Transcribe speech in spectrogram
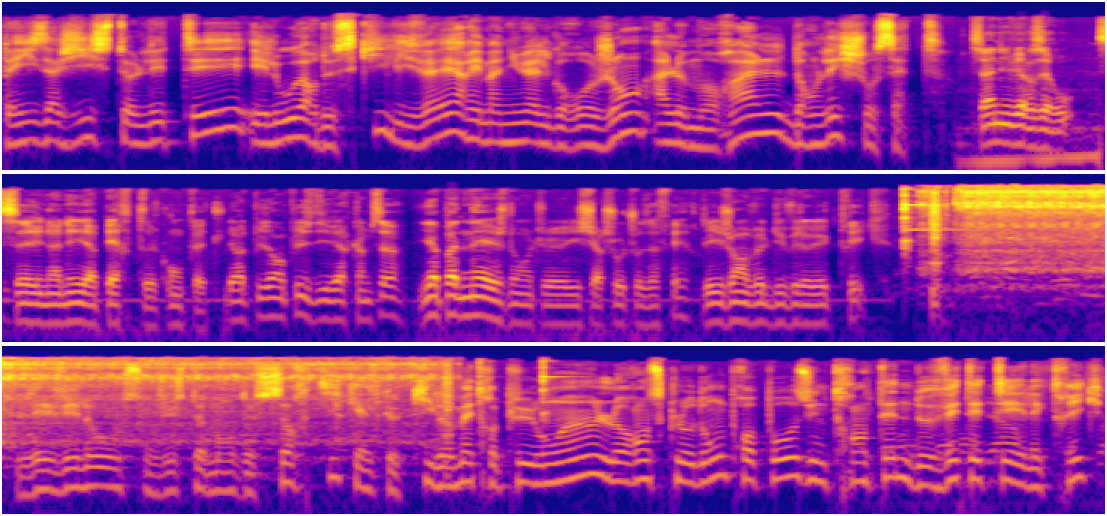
Paysagiste l'été et loueur de ski l'hiver, Emmanuel Grosjean a le moral dans les chaussettes. C'est un hiver zéro. C'est une année à perte complète. Il y aura de plus en plus d'hiver comme ça. Il n'y a pas de neige, donc euh, ils cherchent autre chose à faire. Les gens veulent du vélo électrique. Les vélos sont justement de sortie quelques kilomètres plus loin. Laurence Clodon propose une trentaine de VTT électriques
